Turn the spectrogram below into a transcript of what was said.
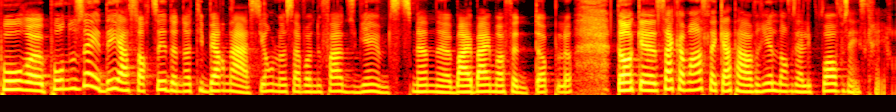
pour euh, pour nous aider à sortir de notre hibernation. Là, ça va nous faire du bien une petite semaine euh, bye bye muffin top. Là. Donc, euh, ça commence le 4 avril, donc vous allez pouvoir vous inscrire.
